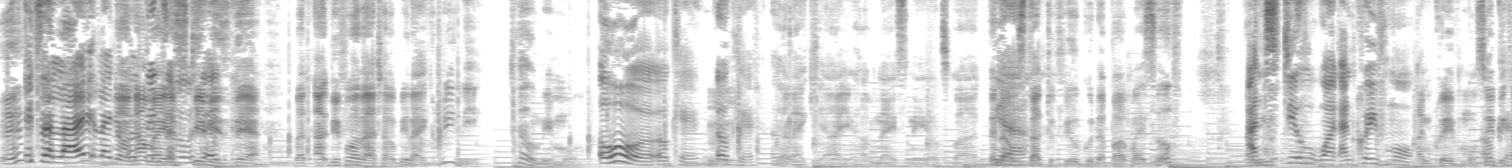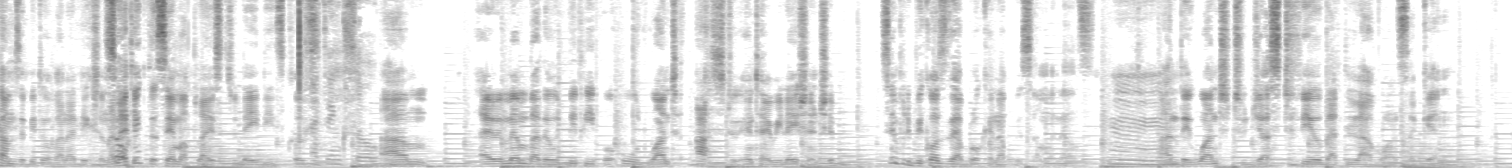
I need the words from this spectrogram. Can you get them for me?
Eh? it's a lie. Like no, now my things that people esteem is there. But uh, before that, I'll be like, "Really? Tell me more." Oh, okay, Hmm. okay, They're like, "Yeah, you have nice nails." But then Yeah. I'll start to feel good about myself. And still want and crave more. and crave more. So it becomes a bit of an addiction. So- and I think the same applies to ladies because I think so. um, I remember there would be people who would want us to enter a relationship simply because they are broken up with someone else Hmm. and they want to just feel that love once again.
